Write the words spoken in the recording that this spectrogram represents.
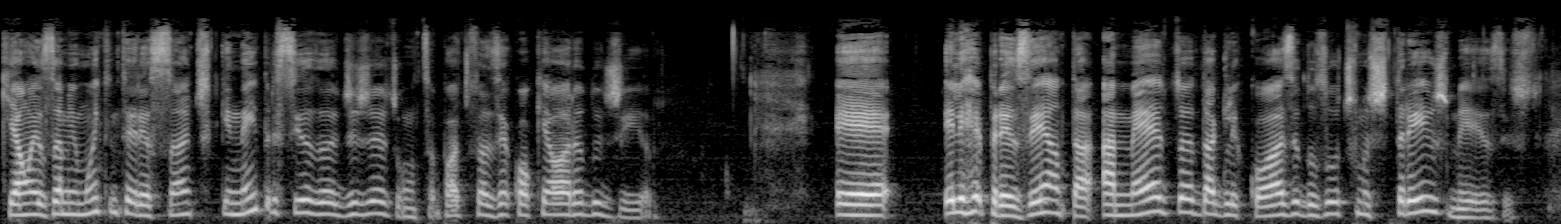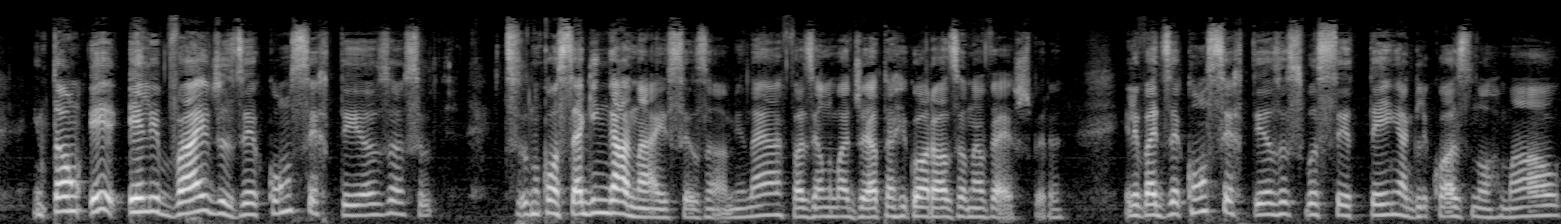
que é um exame muito interessante que nem precisa de jejum, você pode fazer a qualquer hora do dia. É, ele representa a média da glicose dos últimos três meses. Então, ele vai dizer com certeza, você não consegue enganar esse exame, né? Fazendo uma dieta rigorosa na véspera. Ele vai dizer com certeza se você tem a glicose normal,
